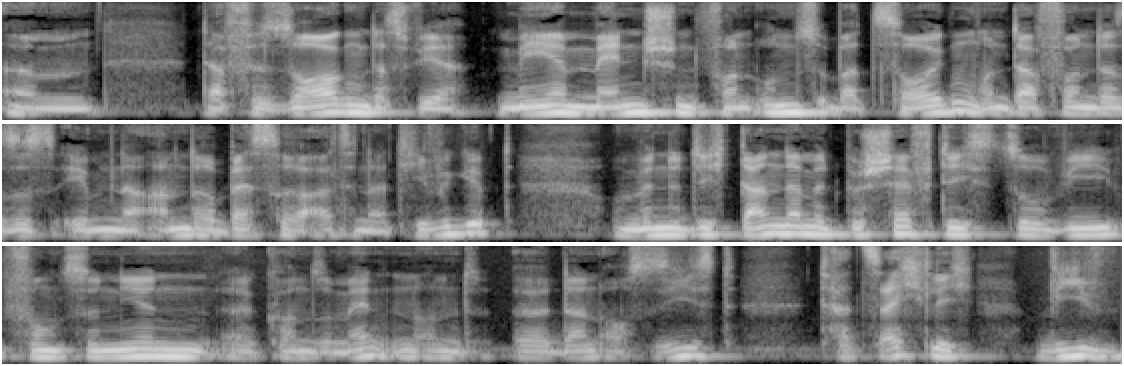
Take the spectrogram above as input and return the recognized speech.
ähm, dafür sorgen, dass wir mehr Menschen von uns überzeugen und davon, dass es eben eine andere, bessere Alternative gibt. Und wenn du dich dann damit beschäftigst, so wie funktionieren äh, Konsumenten und äh, dann auch siehst, tatsächlich, wie,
